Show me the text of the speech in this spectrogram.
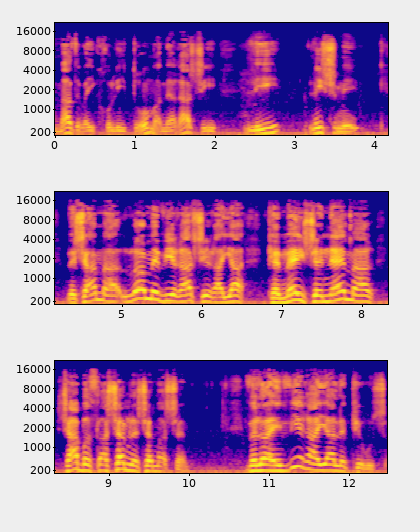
מה זה ויקחו לי תרום? אומר רש"י, לי, לשמי. ושם לא מביא רש"י ראיה כמי שנאמר שבוס לשם לשם השם. ולא הביא ראיה לפירושו.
